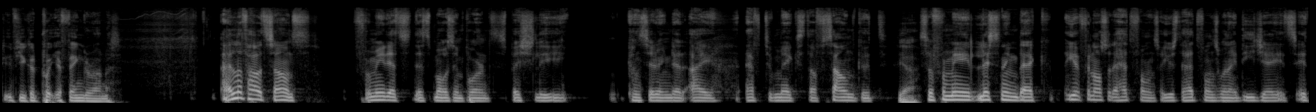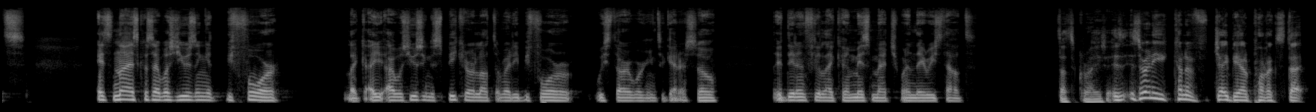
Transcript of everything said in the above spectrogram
If you could put your finger on it. I love how it sounds. For me, that's that's most important, especially considering that I have to make stuff sound good. Yeah. So for me, listening back, even also the headphones. I use the headphones when I DJ. It's it's it's nice because I was using it before. Like I, I was using the speaker a lot already before we started working together. So it didn't feel like a mismatch when they reached out. That's great. Is, is there any kind of JBL products that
